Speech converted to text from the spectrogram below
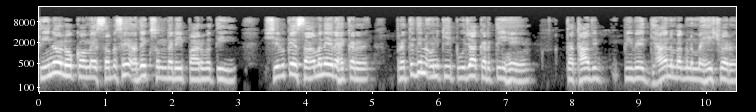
तीनों लोकों में सबसे अधिक सुंदरी पार्वती शिव के सामने रहकर प्रतिदिन उनकी पूजा करती हैं, तथा वे ध्यान मग्न महेश्वर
